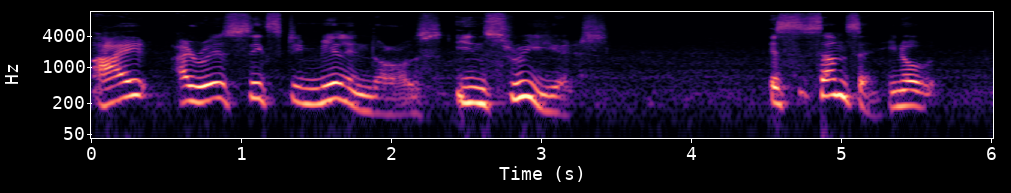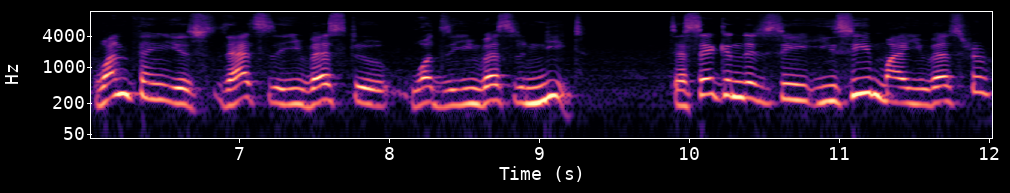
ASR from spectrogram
I, I raised $60 million in three years it's something. You know, one thing is that's the investor, what the investor need. The second is see, you see my investor,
